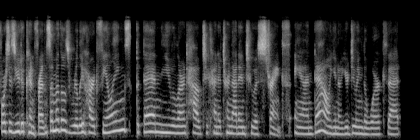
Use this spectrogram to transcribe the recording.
forces you to confront some of those really hard feelings but then you learned how to kind of turn that into a strength and now you know you're doing the work that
